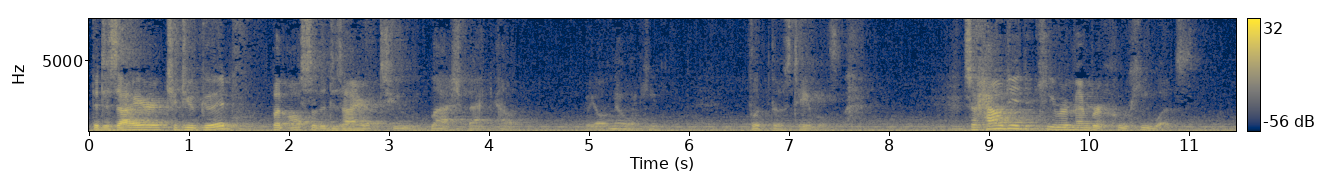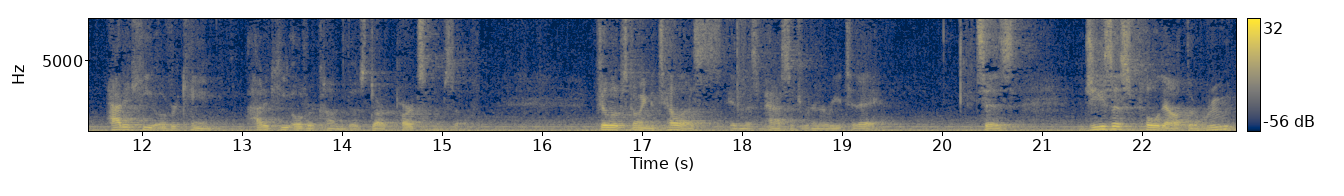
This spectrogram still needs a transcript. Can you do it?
the desire to do good, but also the desire to lash back out. We all know when he flipped those tables. So, how did he remember who he was? How did he overcame? How did he overcome those dark parts of himself? Philip's going to tell us in this passage we're going to read today. It says, Jesus pulled out the root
